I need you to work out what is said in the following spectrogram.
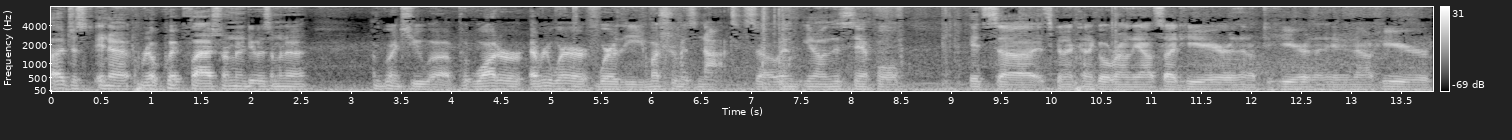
uh, just in a real quick flash, what I'm gonna do is I'm gonna, I'm going to uh, put water everywhere where the mushroom is not. So, and you know, in this sample, it's uh, it's gonna kind of go around the outside here and then up to here and then in and out here.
